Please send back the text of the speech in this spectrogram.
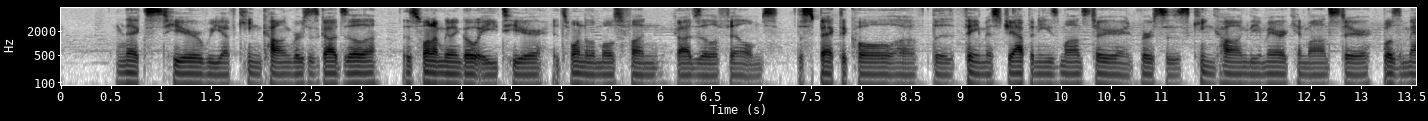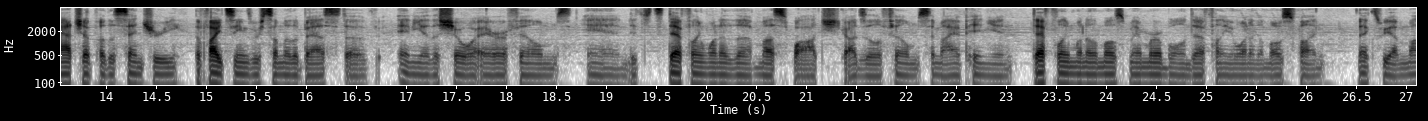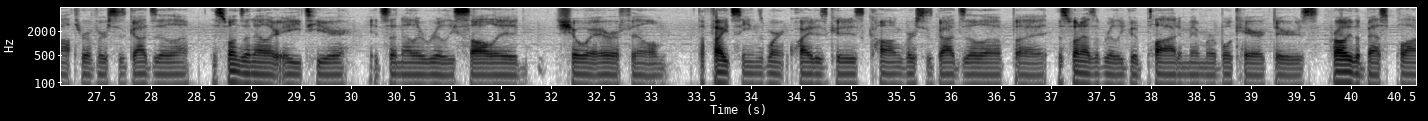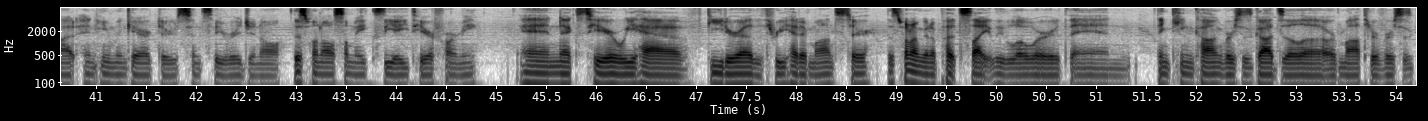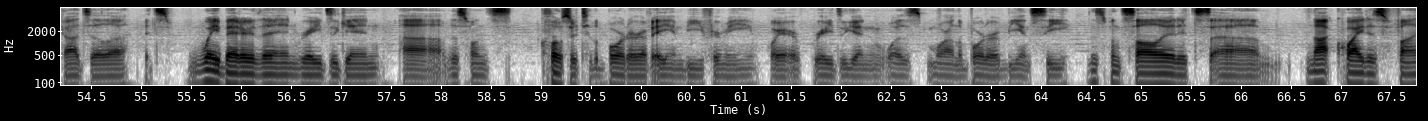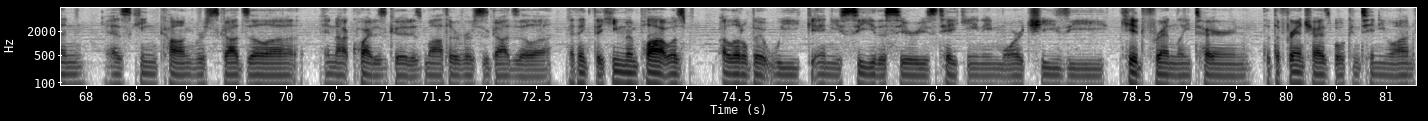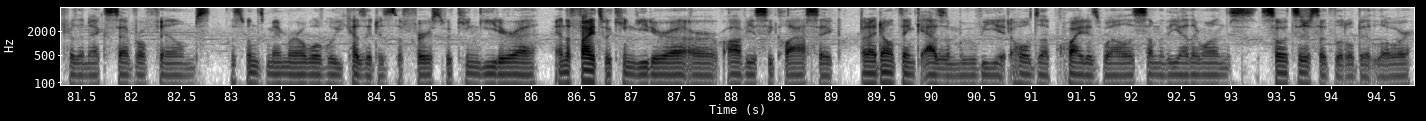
Next here we have King Kong vs. Godzilla. This one I'm going to go A tier. It's one of the most fun Godzilla films the spectacle of the famous Japanese monster versus King Kong, the American monster, was a matchup of the century. The fight scenes were some of the best of any of the Showa era films, and it's definitely one of the must watch Godzilla films, in my opinion. Definitely one of the most memorable and definitely one of the most fun. Next, we have Mothra versus Godzilla. This one's another A tier. It's another really solid Showa era film. The fight scenes weren't quite as good as Kong vs. Godzilla, but this one has a really good plot and memorable characters. Probably the best plot and human characters since the original. This one also makes the A tier for me. And next here we have Ghidorah, the three-headed monster. This one I'm going to put slightly lower than than King Kong versus Godzilla or Mothra versus Godzilla. It's way better than Raids again. Uh, this one's closer to the border of A and B for me, where Raids again was more on the border of B and C. This one's solid. It's um, not quite as fun as King Kong vs. Godzilla, and not quite as good as Mothra vs. Godzilla. I think the human plot was a little bit weak, and you see the series taking a more cheesy, kid friendly turn that the franchise will continue on for the next several films. This one's memorable because it is the first with King Ghidorah, and the fights with King Ghidorah are obviously classic, but I don't think as a movie it holds up quite as well as some of the other ones, so it's just a little bit lower.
